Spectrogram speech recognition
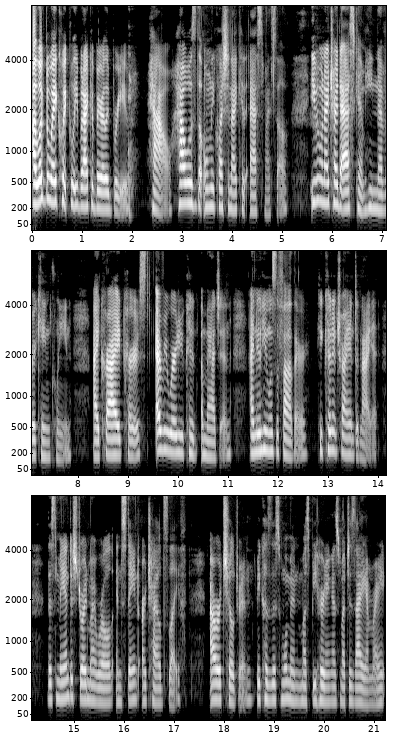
I looked away quickly, but I could barely breathe. How? How was the only question I could ask myself. Even when I tried to ask him, he never came clean. I cried, cursed, every word you could imagine. I knew he was the father. He couldn't try and deny it. This man destroyed my world and stained our child's life. Our children, because this woman must be hurting as much as I am, right?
